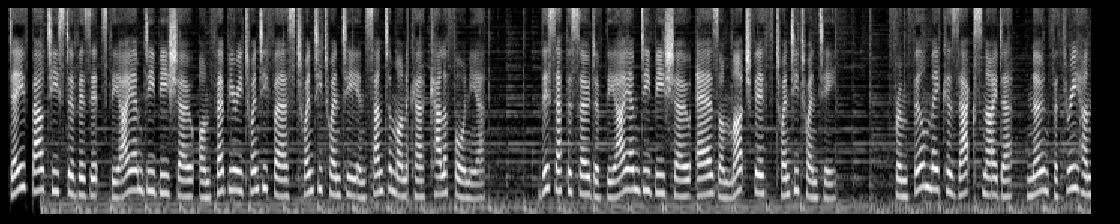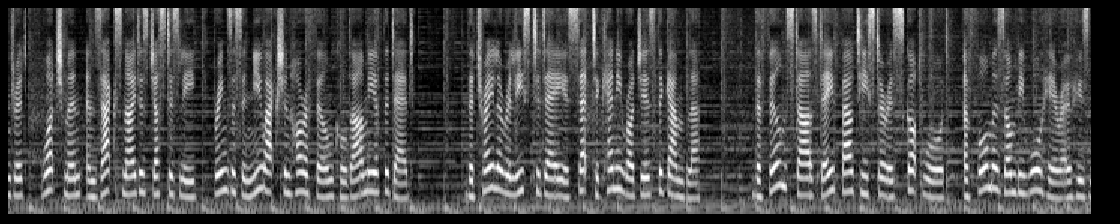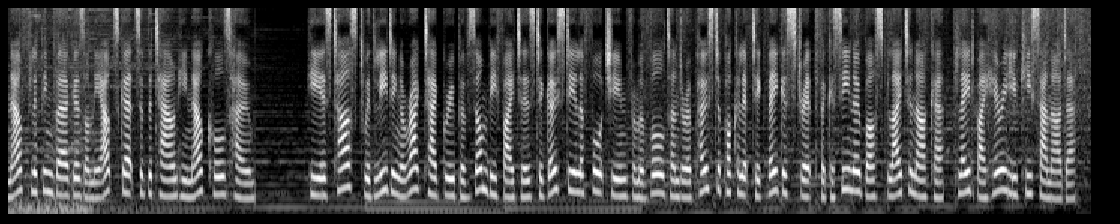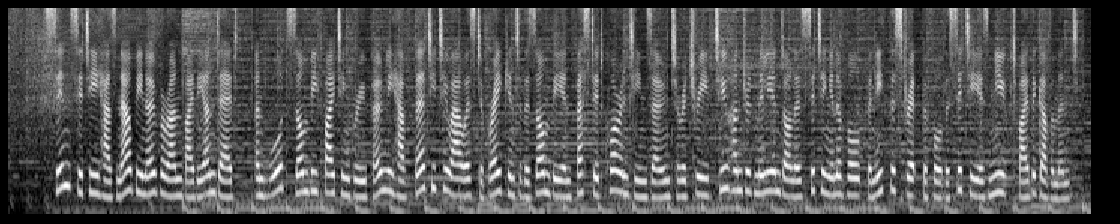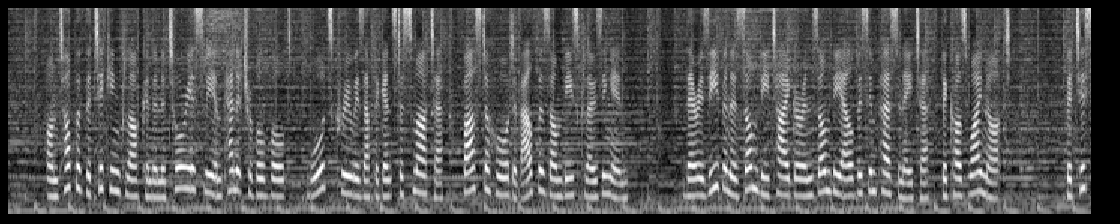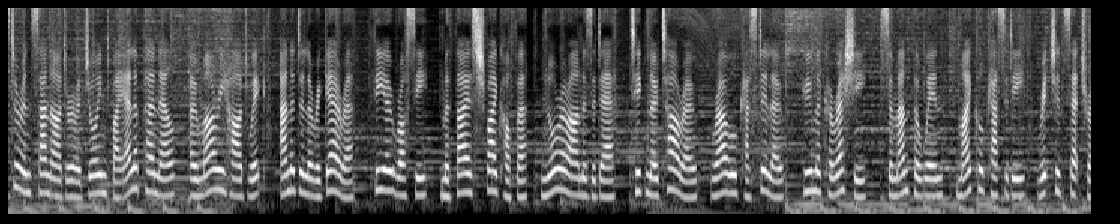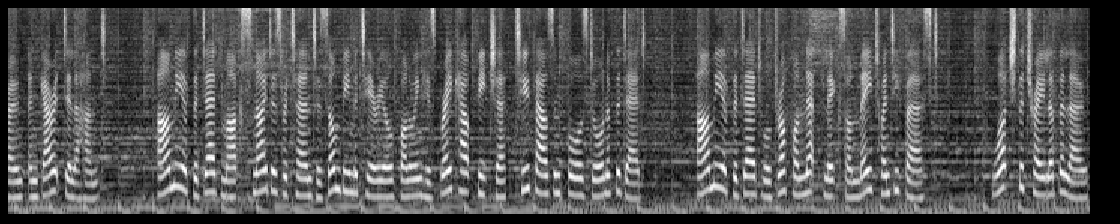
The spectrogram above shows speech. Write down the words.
Dave Bautista visits the IMDb show on February 21, 2020 in Santa Monica, California. This episode of the IMDb show airs on March 5, 2020. From filmmaker Zack Snyder, known for 300, Watchmen, and Zack Snyder's Justice League, brings us a new action horror film called Army of the Dead. The trailer released today is set to Kenny Rogers the Gambler. The film stars Dave Bautista as Scott Ward, a former zombie war hero who's now flipping burgers on the outskirts of the town he now calls home. He is tasked with leading a ragtag group of zombie fighters to go steal a fortune from a vault under a post-apocalyptic Vegas strip for casino boss Bly Tanaka, played by Hiroyuki Sanada. Sin City has now been overrun by the undead, and Ward's zombie fighting group only have 32 hours to break into the zombie-infested quarantine zone to retrieve $200 million sitting in a vault beneath the strip before the city is nuked by the government. On top of the ticking clock and a notoriously impenetrable vault, Ward's crew is up against a smarter, faster horde of alpha zombies closing in. There is even a zombie tiger and zombie Elvis impersonator, because why not? Bautista and Sanada are joined by Ella Purnell, Omari Hardwick, Ana de la Reguera, Theo Rossi, Matthias Schweighofer, Nora Arnezeder, Tig Notaro, Raul Castillo, Huma Qureshi, Samantha Win, Michael Cassidy, Richard Cetrone, and Garret Dillahunt. Army of the Dead marks Snyder's return to zombie material following his breakout feature, 2004's Dawn of the Dead. Army of the Dead will drop on Netflix on May 21st. Watch the trailer below.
